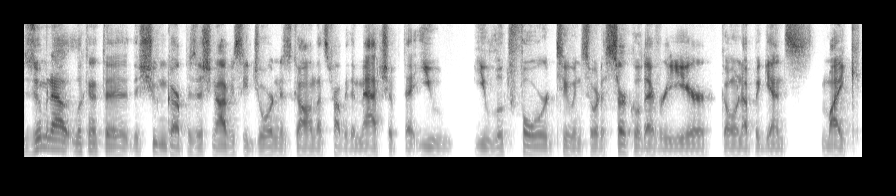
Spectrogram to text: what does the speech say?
Zooming out, looking at the the shooting guard position, obviously Jordan is gone. That's probably the matchup that you you looked forward to and sort of circled every year going up against Mike.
